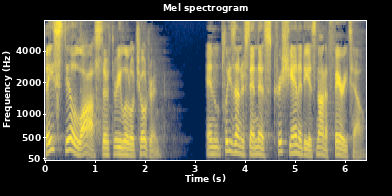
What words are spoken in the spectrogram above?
They still lost their three little children. And please understand this Christianity is not a fairy tale.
